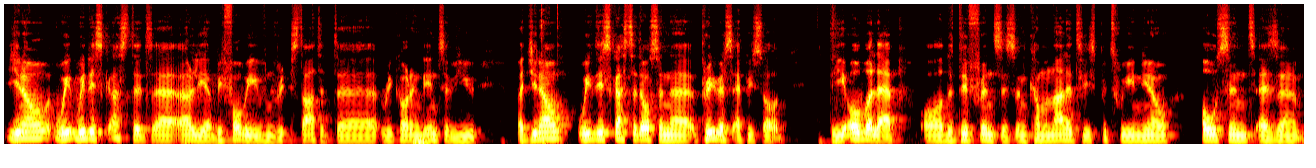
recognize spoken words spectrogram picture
you know we, we discussed it uh, earlier before we even re- started uh, recording the interview but you know, we discussed it also in a previous episode, the overlap or the differences and commonalities between, you know, OSINT as a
